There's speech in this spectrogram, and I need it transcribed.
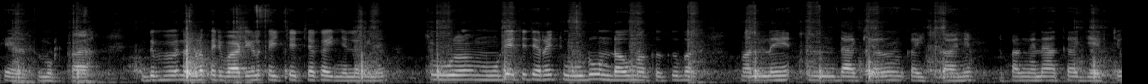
കേരളത്തിൽ നുറുക്കുക ഇതിപ്പോൾ നമ്മളെ പരിപാടികൾ കഴിച്ച് വെച്ചാൽ കഴിഞ്ഞല്ലോ. പിന്നെ ചൂട് മൂടി വെച്ചാൽ ചെറിയ ചൂടും ഉണ്ടാവും മക്കൾക്ക്. വന്ന് ഉണ്ടാക്കിയത് കഴിക്കാൻ. അപ്പം അങ്ങനെ ആക്കാൻ വിചാരിച്ചു.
